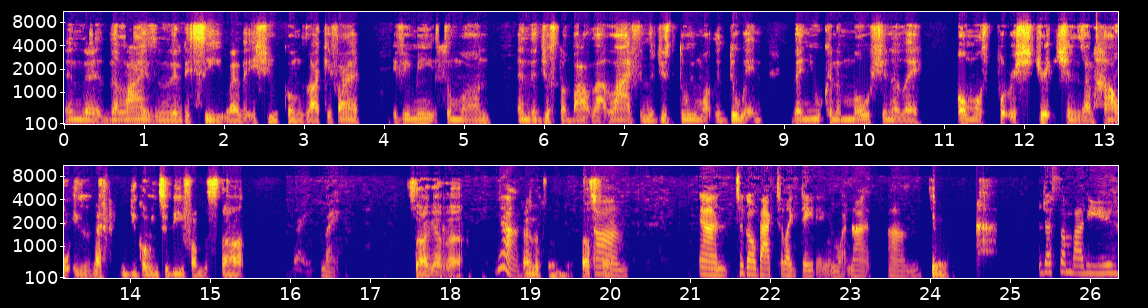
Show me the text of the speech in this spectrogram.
and the the lies and the deceit where the issue comes. Like if I if you meet someone and they're just about that life and they're just doing what they're doing, then you can emotionally almost put restrictions on how invested you're going to be from the start. Right. Right. So I get that. Yeah. I understand. That's fair. Um, and to go back to like dating and whatnot, um, Yeah. just somebody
